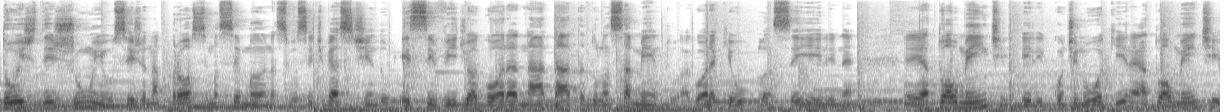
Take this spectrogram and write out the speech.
2 de junho, ou seja, na próxima semana, se você estiver assistindo esse vídeo agora na data do lançamento, agora que eu lancei ele, né? É, atualmente, ele continua aqui, né? Atualmente,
